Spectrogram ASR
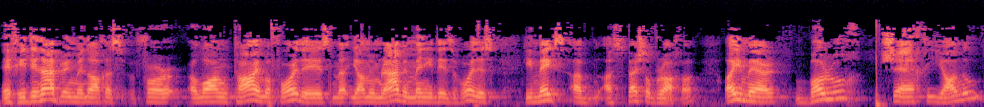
If he did not bring menachas for a long time before this, Yamim Rabin, many days before this, he makes a, a special bracha. Aymer Baruch Shechiyanu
